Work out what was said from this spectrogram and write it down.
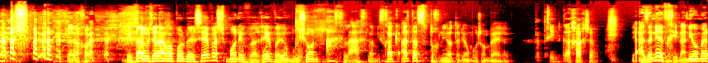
זה נכון. בית"ר ירושלים הפועל באר שבע, שמונה ורבע, יום ראשון, אחלה אחלה משחק, אל תעשו תוכניות על יום ראשון בערב. תתחיל ככה עכשיו. אז אני אתחיל, אני אומר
